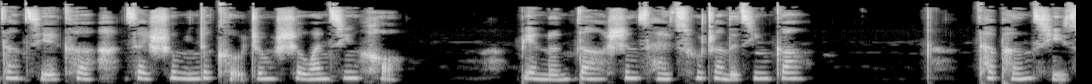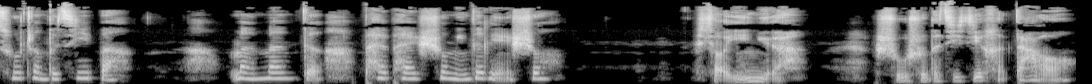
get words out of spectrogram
当杰克在书明的口中射完精后，便轮到身材粗壮的金刚。他捧起粗壮的鸡巴，慢慢的拍拍书明的脸，说：“小淫女，叔叔的鸡鸡很大哦，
